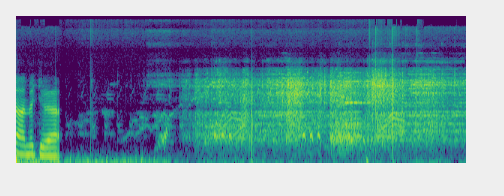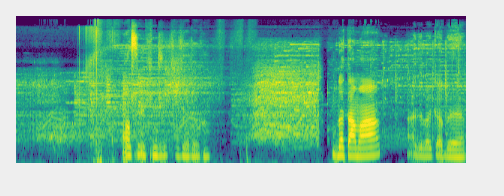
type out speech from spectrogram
Yani ki. Olsun üçüncülük çiziyoruz bakalım. Bu da tamam. Hadi bakalım.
